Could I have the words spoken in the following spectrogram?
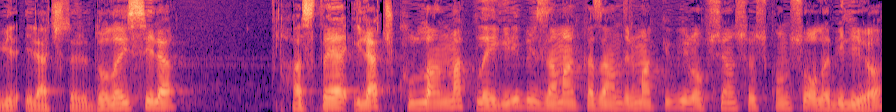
il- ilaçları. Dolayısıyla hastaya ilaç kullanmakla ilgili bir zaman kazandırmak gibi bir opsiyon söz konusu olabiliyor.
